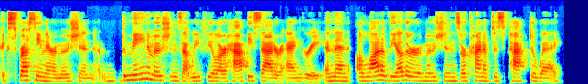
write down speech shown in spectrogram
expressing their emotion. The main emotions that we feel are happy, sad, or angry. And then a lot of the other emotions are kind of just packed away.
